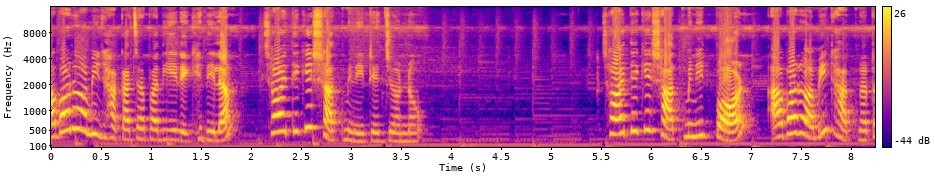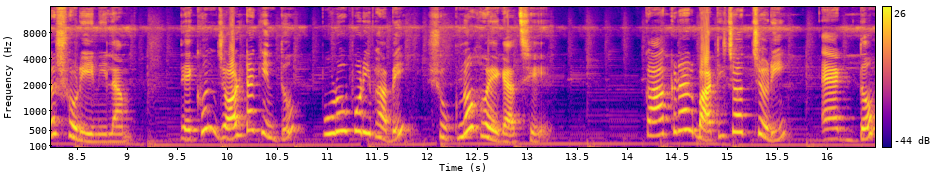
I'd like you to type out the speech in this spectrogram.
আবারও আমি ঢাকা চাপা দিয়ে রেখে দিলাম ছয় থেকে সাত মিনিটের জন্য। ছয় থেকে সাত মিনিট পর আবারও আমি ঢাকনাটা সরিয়ে নিলাম। দেখুন, জলটা কিন্তু পুরোপুরিভাবে শুকনো হয়ে গেছে। কাঁকড়ার বাটি চচ্চড়ি একদম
